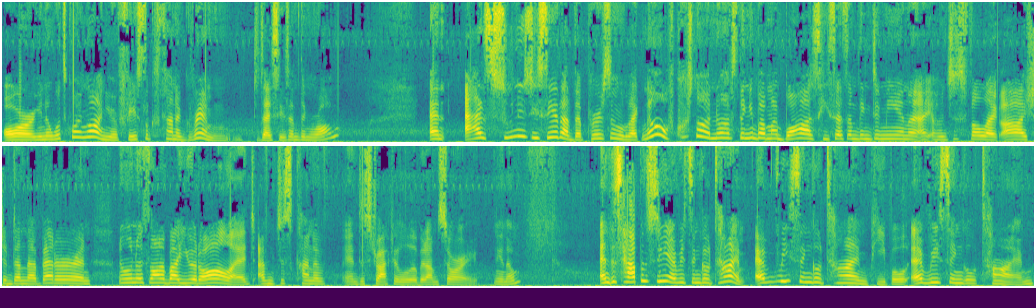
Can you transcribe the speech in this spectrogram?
Or, you know, what's going on? Your face looks kind of grim. Did I say something wrong? And as soon as you say that, the person will be like, no, of course not. No, I was thinking about my boss. He said something to me, and I, I just felt like, ah, oh, I should have done that better. And no, no, it's not about you at all. I, am just kind of distracted a little bit. I'm sorry, you know? And this happens to me every single time. Every single time, people, every single time,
